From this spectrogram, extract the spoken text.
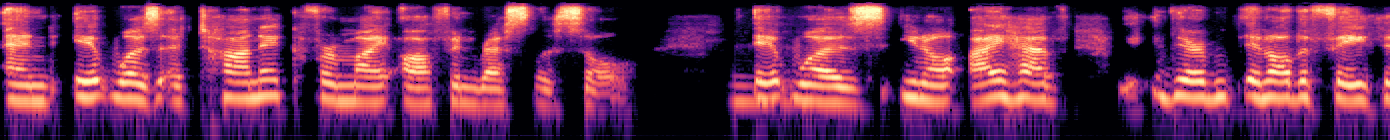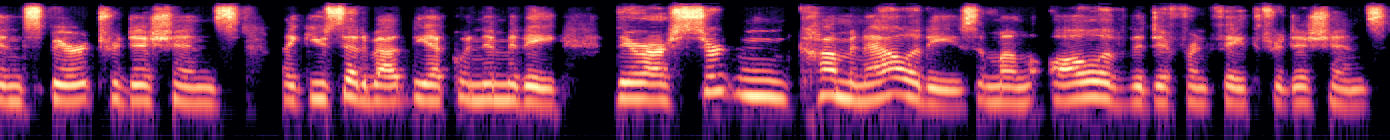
and it was a tonic for my often restless soul it mm-hmm. was you know i have there in all the faith and spirit traditions like you said about the equanimity there are certain commonalities among all of the different faith traditions.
